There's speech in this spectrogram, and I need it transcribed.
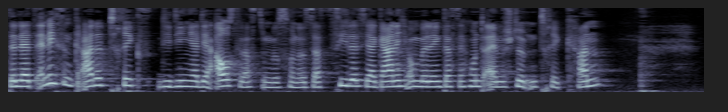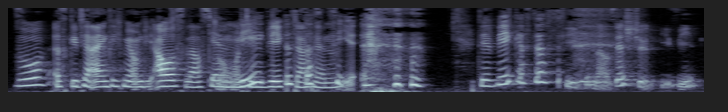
Denn letztendlich sind gerade Tricks, die dienen ja der Auslastung des Hundes. Das Ziel ist ja gar nicht unbedingt, dass der Hund einen bestimmten Trick kann, so, es geht ja eigentlich mehr um die Auslastung der und Weg den Weg ist dahin. Das Ziel. Der Weg ist das Ziel, genau, sehr schön, easy.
